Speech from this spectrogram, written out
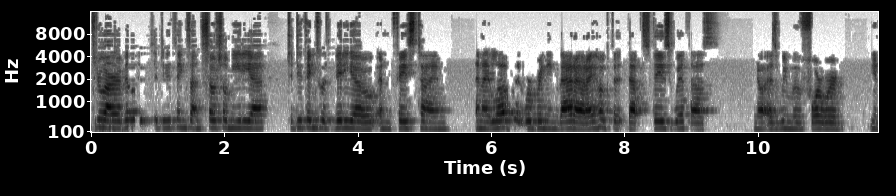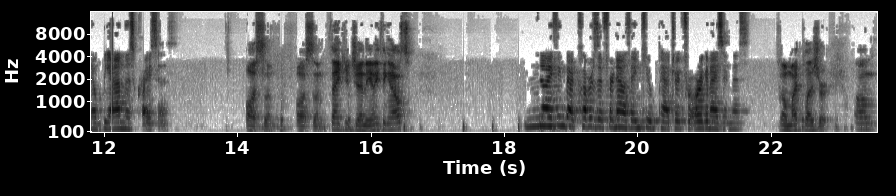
through our ability to do things on social media, to do things with video and FaceTime. And I love that we're bringing that out. I hope that that stays with us, you know, as we move forward, you know, beyond this crisis. Awesome. Awesome. Thank you, Jenny. Anything else? No, I think that covers it for now. Thank you, Patrick, for organizing this. Oh, my pleasure. Um,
